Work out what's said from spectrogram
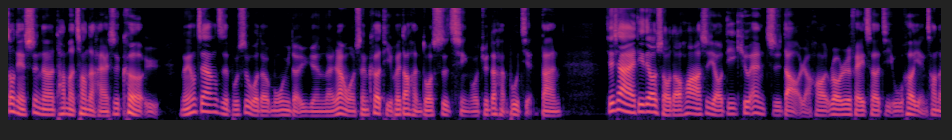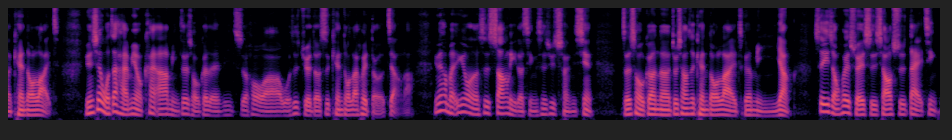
重点是呢，他们唱的还是客语，能用这样子不是我的母语的语言来让我深刻体会到很多事情，我觉得很不简单。接下来第六首的话是由 DQM 执导，然后落日飞车及吴赫演唱的 Candlelight。原先我在还没有看阿明这首歌的 MV 之后啊，我是觉得是 Candlelight 会得奖啦，因为他们运用的是丧礼的形式去呈现整首歌呢，就像是 Candlelight 这个名一样，是一种会随时消失殆尽，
